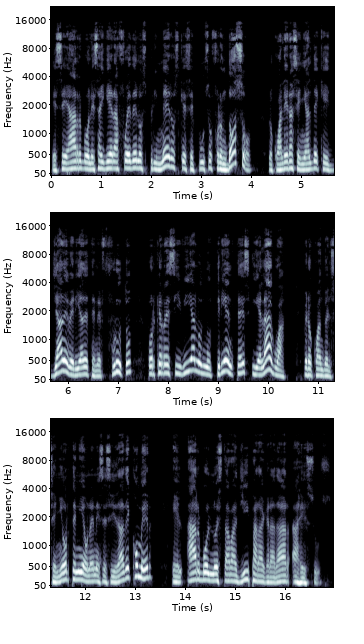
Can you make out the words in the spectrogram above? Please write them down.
Ese árbol, esa higuera fue de los primeros que se puso frondoso, lo cual era señal de que ya debería de tener fruto porque recibía los nutrientes y el agua, pero cuando el Señor tenía una necesidad de comer, el árbol no estaba allí para agradar a Jesús.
